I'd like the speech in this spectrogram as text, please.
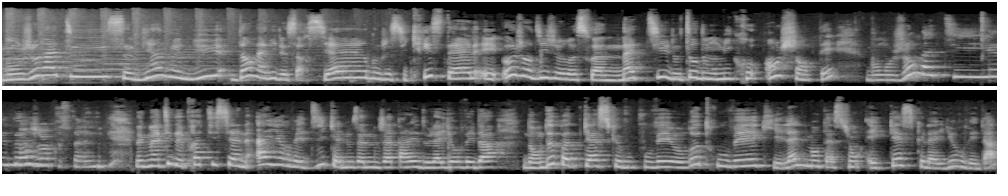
Bonjour à tous, bienvenue dans ma vie de sorcière. Donc je suis Christelle et aujourd'hui je reçois Mathilde autour de mon micro enchanté. Bonjour Mathilde. Bonjour Christelle. Donc Mathilde est praticienne ayurvédique. Elle nous a déjà parlé de l'ayurveda dans deux podcasts que vous pouvez retrouver, qui est l'alimentation et qu'est-ce que l'ayurveda.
